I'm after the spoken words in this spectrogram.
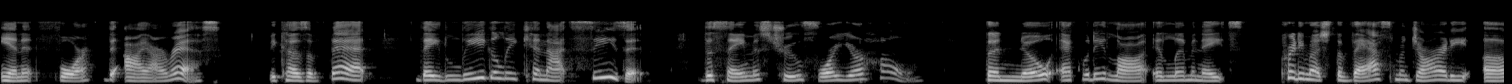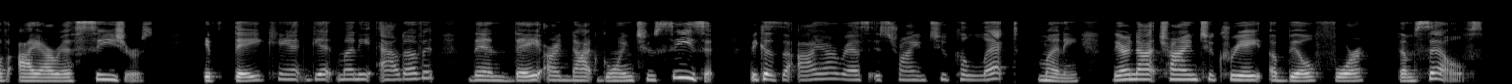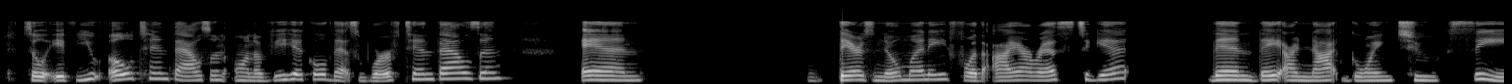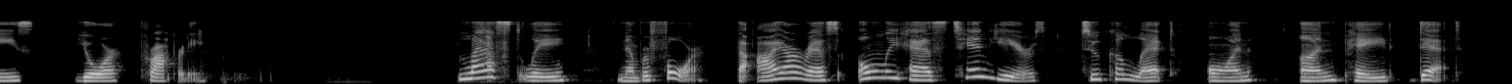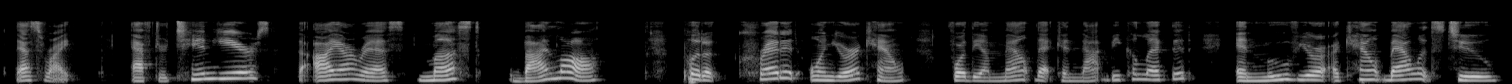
in it for the IRS. Because of that, they legally cannot seize it. The same is true for your home. The no equity law eliminates pretty much the vast majority of IRS seizures. If they can't get money out of it, then they are not going to seize it because the IRS is trying to collect money. They're not trying to create a bill for themselves. So if you owe 10,000 on a vehicle that's worth 10,000 and there's no money for the IRS to get, then they are not going to seize your property. Lastly, number four, the IRS only has 10 years to collect on unpaid debt. That's right. After 10 years, the IRS must, by law, put a credit on your account for the amount that cannot be collected and move your account balance to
